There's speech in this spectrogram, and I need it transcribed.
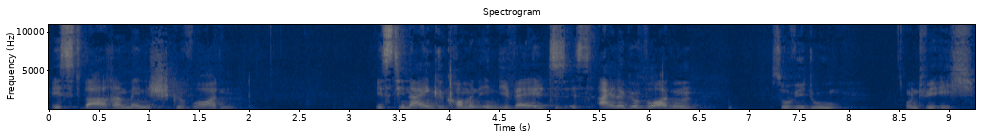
ist wahrer Mensch geworden, ist hineingekommen in die Welt, ist einer geworden, so wie du und wie ich.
